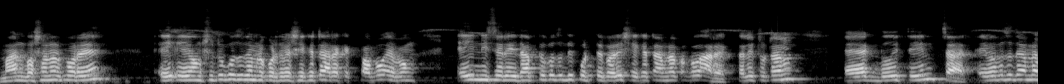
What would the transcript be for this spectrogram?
মান বসানোর পরে এই এই অংশটুকু যদি আমরা করতে পারি, সেক্ষেত্রে আর এক এক পাবো এবং এই নিচের এই ধাপটুকু যদি করতে পারি, সেক্ষেত্রে আমরা পাবো আর এক তাহলে টোটাল এক, দুই, তিন, চার। এইভাবে যদি আমরা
